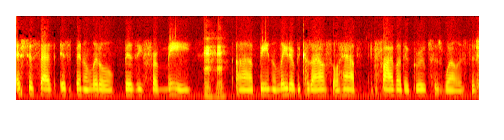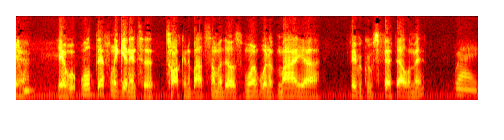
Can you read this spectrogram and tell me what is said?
it's just that it's been a little busy for me Mm-hmm. uh, being the leader because I also have five other groups as well as this Yeah. one. Yeah, we'll, we'll definitely get into talking about some of those. One, one of my uh, favorite groups, Fifth Element, Right.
